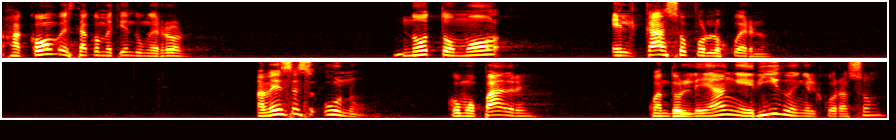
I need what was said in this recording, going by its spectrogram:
Jacob está cometiendo un error. No tomó el caso por los cuernos. A veces uno, como padre, cuando le han herido en el corazón,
